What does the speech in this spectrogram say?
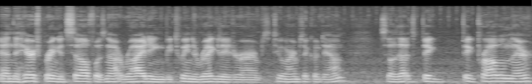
And the hairspring itself was not riding between the regulator arms, two arms that go down. So that's big, big problem there.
